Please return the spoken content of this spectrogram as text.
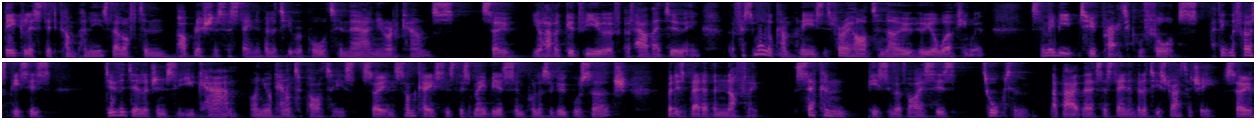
big listed companies, they'll often publish a sustainability report in their annual accounts. So you'll have a good view of, of how they're doing. But for smaller companies, it's very hard to know who you're working with. So maybe two practical thoughts. I think the first piece is do the diligence that you can on your counterparties. So in some cases, this may be as simple as a Google search, but it's better than nothing. Second piece of advice is talk to them about their sustainability strategy. So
